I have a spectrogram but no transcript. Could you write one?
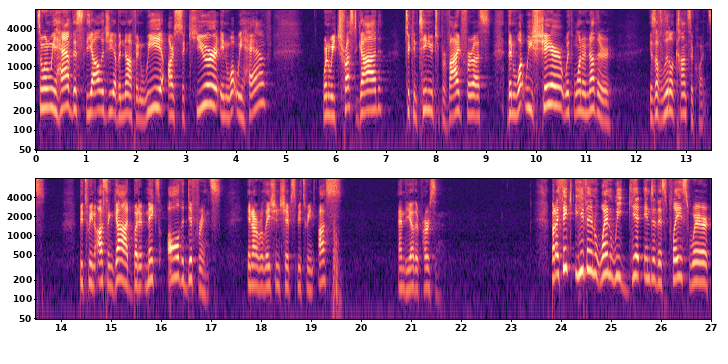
So, when we have this theology of enough and we are secure in what we have, when we trust God to continue to provide for us, then what we share with one another is of little consequence between us and God, but it makes all the difference in our relationships between us and the other person. But I think even when we get into this place where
